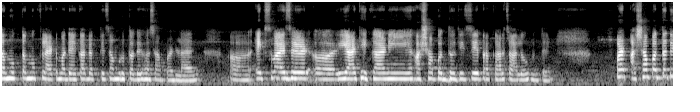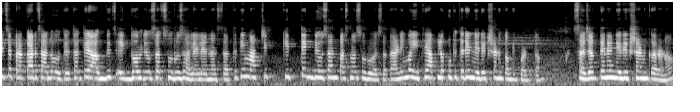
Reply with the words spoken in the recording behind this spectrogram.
तमुक तमुक फ्लॅटमध्ये एका व्यक्तीचा मृतदेह सापडला आहे एक्स वाय झेड या ठिकाणी अशा पद्धतीचे प्रकार चालू होते. पण अशा पद्धतीचे प्रकार चालू होते तर ते अगदीच एक दोन दिवसात सुरू झालेले नसतात. तर ती मागची कित्येक दिवसांपासून सुरू असतात आणि मग इथे आपलं कुठेतरी निरीक्षण कमी पडतं. सजगतेने निरीक्षण करणं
